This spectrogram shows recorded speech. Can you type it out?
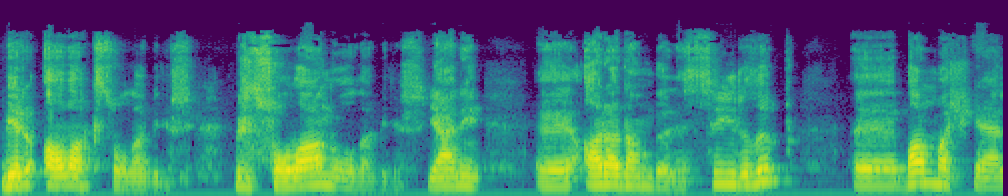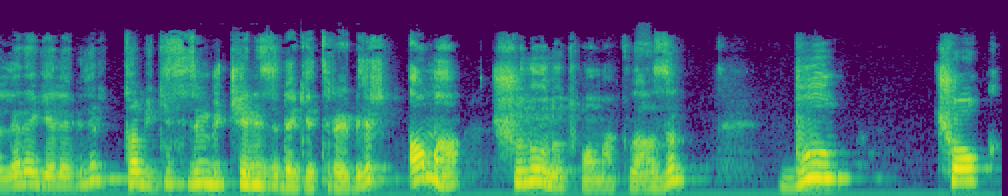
bir AVAX olabilir. Bir Solana olabilir. Yani e, aradan böyle sıyrılıp e, bambaşka yerlere gelebilir. Tabii ki sizin bütçenizi de getirebilir. Ama şunu unutmamak lazım. Bu çok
